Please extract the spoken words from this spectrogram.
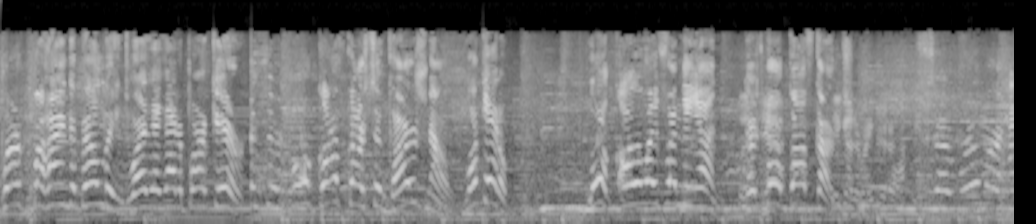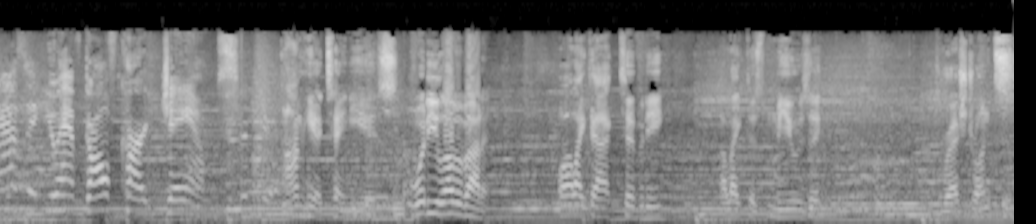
Park behind the buildings. Why they gotta park here? There's more golf carts than cars now. Look at them. Look, all the way from the end. There's more golf carts. So rumor has it you have golf cart jams. I'm here 10 years. What do you love about it? Well, I like the activity. I like the music, restaurants.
